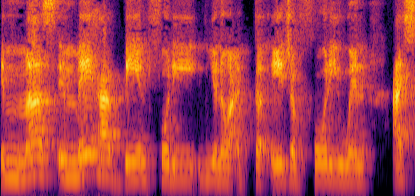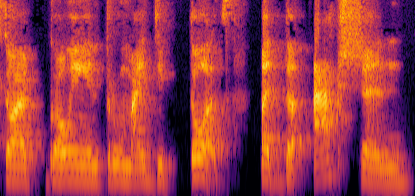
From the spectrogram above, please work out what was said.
It must, it may have been 40, you know, at the age of 40 when I start going through my deep thoughts, but the action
